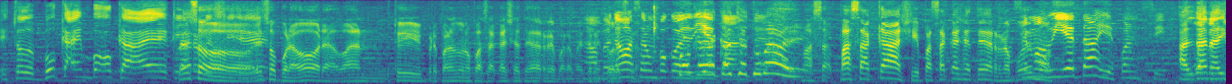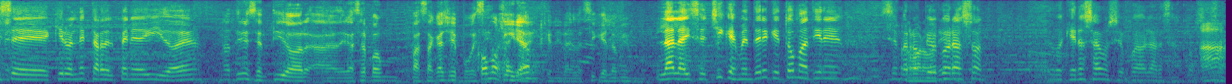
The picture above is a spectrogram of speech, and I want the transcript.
Es todo boca en boca, eh. Claro eso, que sí, eh. eso por ahora, van, estoy preparando unos pasacalles ATR para meter No, en pero la que hacer un poco de dieta. antes. Masa- pasacalle, pasacalle ATR, no Hacemos podemos. dieta y después sí. Aldana dice, quiero el néctar del pene de Guido, eh. No tiene sentido adelgazar para un pasacalle porque ¿Cómo, se tira señor? en general, así que es lo mismo. Lala dice, chiques, me enteré que Toma tiene... Se me rompió el corazón. Es que no sabemos si se puede hablar de esas cosas. Ah.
